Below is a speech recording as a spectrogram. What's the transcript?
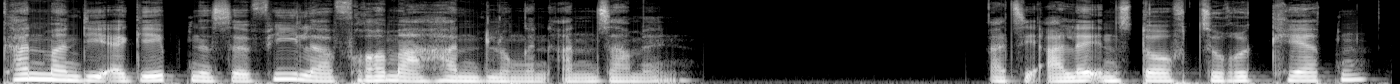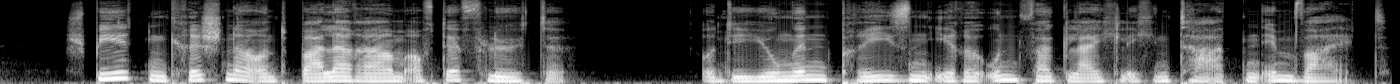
kann man die Ergebnisse vieler frommer Handlungen ansammeln. Als sie alle ins Dorf zurückkehrten, spielten Krishna und Balaram auf der Flöte, und die Jungen priesen ihre unvergleichlichen Taten im Wald.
